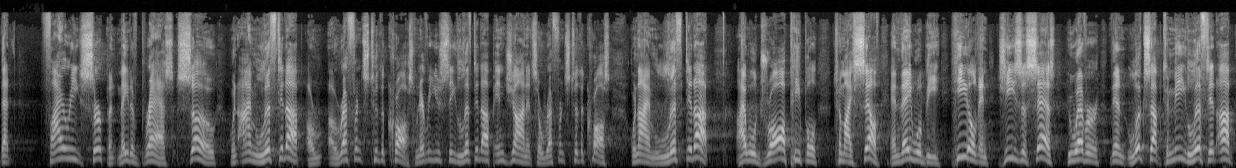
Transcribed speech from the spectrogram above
that fiery serpent made of brass, so when I'm lifted up, a, a, reference to the cross, whenever you see lifted up in John, it's a reference to the cross. When I am lifted up, I will draw people to myself and they will be healed. And Jesus says, Whoever then looks up to me, lifted up,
